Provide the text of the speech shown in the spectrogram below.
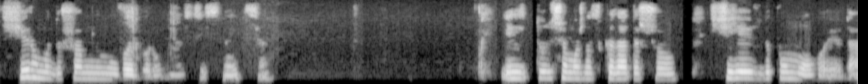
щирому душевному вибору воно здійсниться. І тут ще можна сказати, що з чиєюсь допомогою, да?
